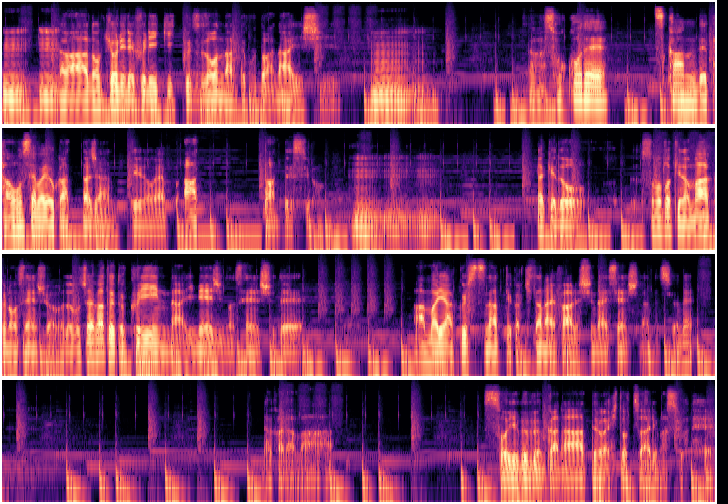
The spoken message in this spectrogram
うん、うん。だからあの距離でフリーキックズドンなんてことはないし、うん、だからそこで掴んで倒せばよかったじゃんっていうのがやっぱあったんですよ。うんうんうん、だけどその時のマークの選手はどちらかというとクリーンなイメージの選手であんまり悪質なっていうか汚いファールしない選手なんですよね。だからまあそういう部分かなっていうのが一つありますよね。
